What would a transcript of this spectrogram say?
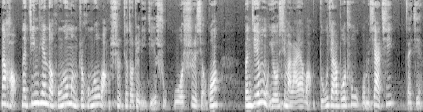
那好，那今天的《红楼梦之红楼往事》就到这里结束。我是小光，本节目由喜马拉雅网独家播出。我们下期再见。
